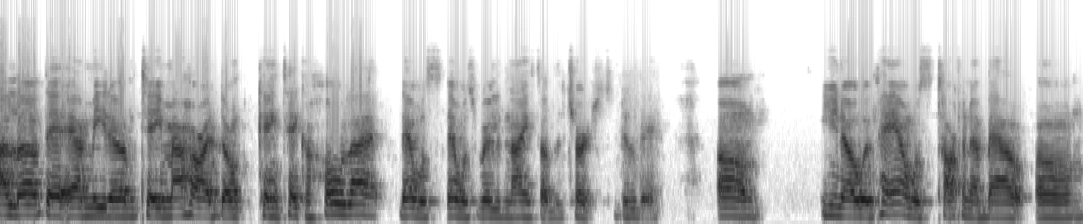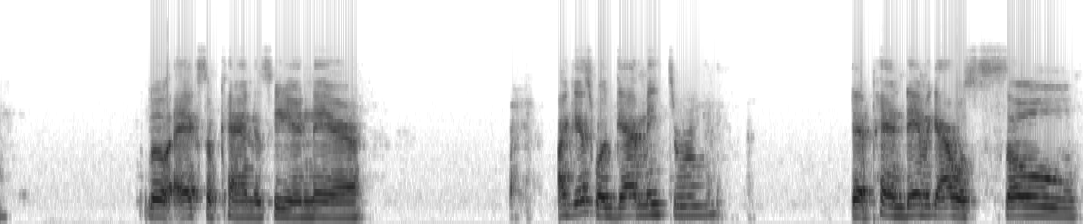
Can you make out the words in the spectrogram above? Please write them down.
I love that, Almeda. I'm tell you, my heart don't can't take a whole lot. That was that was really nice of the church to do that. Um, you know, when Pam was talking about um little acts of kindness here and there, I guess what got me through that pandemic, I was so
